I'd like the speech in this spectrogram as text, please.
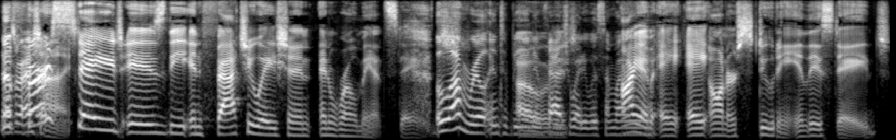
The That's I first stage is the infatuation and romance stage. Oh, I'm real into being Oh, infatuated with somebody. I am a A honor student in this stage.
